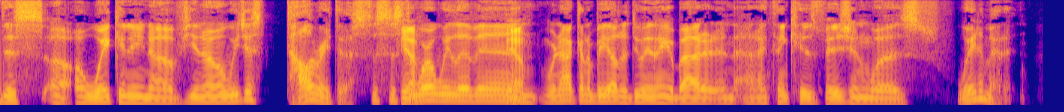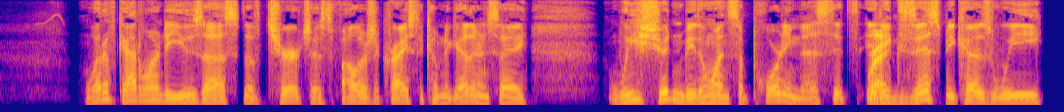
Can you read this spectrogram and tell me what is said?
this uh, awakening of, you know, we just tolerate this. This is Yeah. the world we live in. Yeah. We're not going to be able to do anything about it. And, and I think his vision was wait a minute. What if God wanted to use us, the church, as followers of Christ, to come together and say, we shouldn't be the ones supporting this. It's, Right. It exists because we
